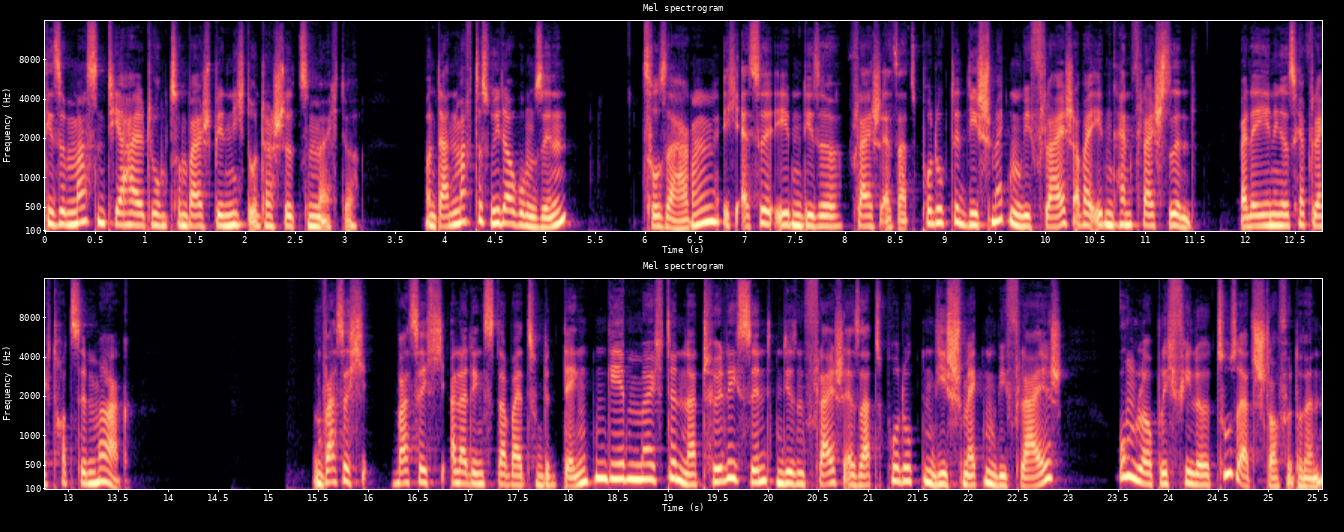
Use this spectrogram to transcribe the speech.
diese Massentierhaltung zum Beispiel nicht unterstützen möchte. Und dann macht es wiederum Sinn, zu sagen, ich esse eben diese Fleischersatzprodukte, die schmecken wie Fleisch, aber eben kein Fleisch sind, weil derjenige es ja vielleicht trotzdem mag. Was ich was ich allerdings dabei zu bedenken geben möchte, natürlich sind in diesen Fleischersatzprodukten, die schmecken wie Fleisch, unglaublich viele Zusatzstoffe drin.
